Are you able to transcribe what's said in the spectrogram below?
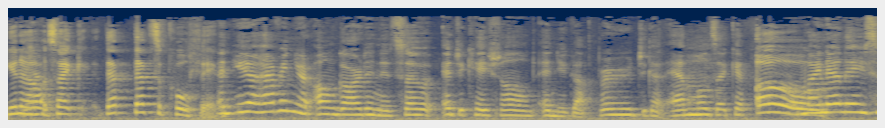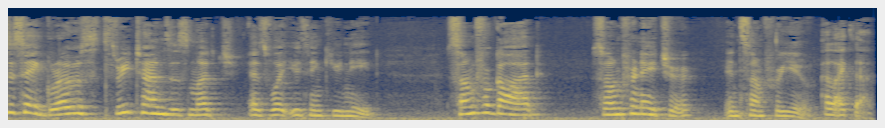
You know, Yeah. it's like that. That's a cool thing. And you know, having your own garden is so educational, and you got birds, you got animals that can. Oh. my nana used to say, grows three times as much as what you think you need. Some for God, some for nature, and some for you. I like that.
